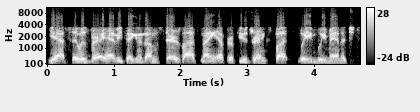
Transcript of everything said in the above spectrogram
yes, it was very heavy taking it down the stairs last night after a few drinks, but we we managed.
